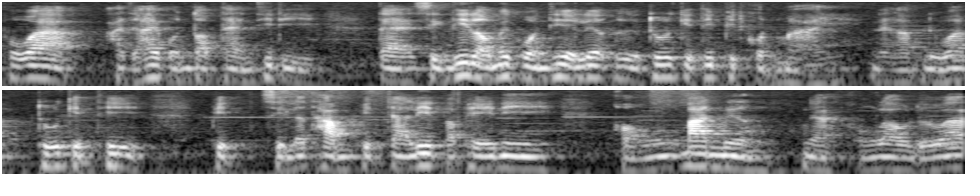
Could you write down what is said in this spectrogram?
เพราะว่าอาจจะให้ผลตอบแทนที่ดี แต่สิ่งที่เราไม่ควรที่จะเลือกคือธุรกิจที่ผิดกฎหมายนะครับ หรือว่าธุรกิจที่ผิดศีลธรรม ผิดจารีตประเพณีของบ้านเมืองนะของเราหรือว่า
